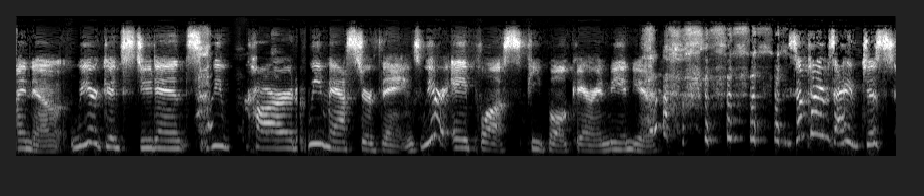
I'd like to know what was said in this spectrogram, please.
I know. We are good students. We work hard. We master things. We are A plus people, Karen, me and you. Sometimes I just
